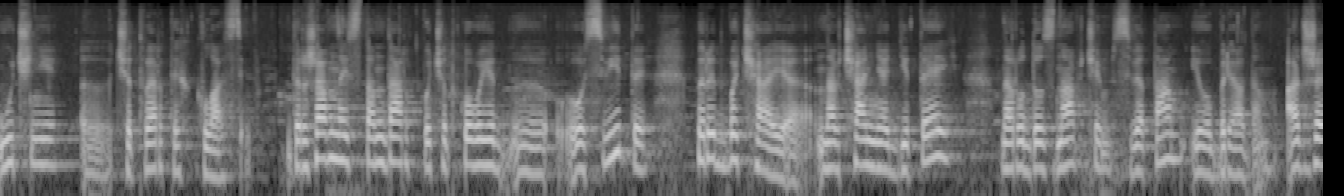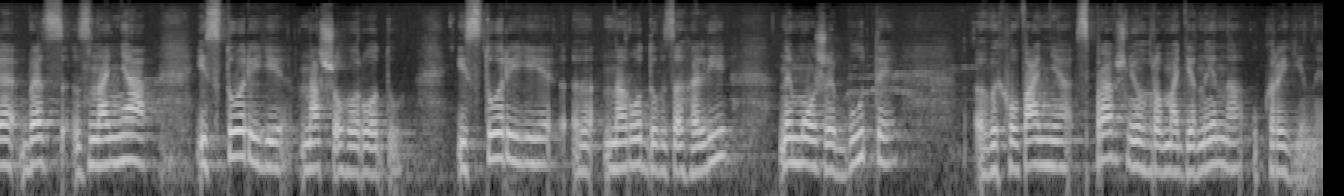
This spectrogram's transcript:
учні е, четвертих класів. Державний стандарт початкової освіти передбачає навчання дітей народознавчим святам і обрядам, адже без знання історії нашого роду, історії е, народу взагалі не може бути виховання справжнього громадянина України.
